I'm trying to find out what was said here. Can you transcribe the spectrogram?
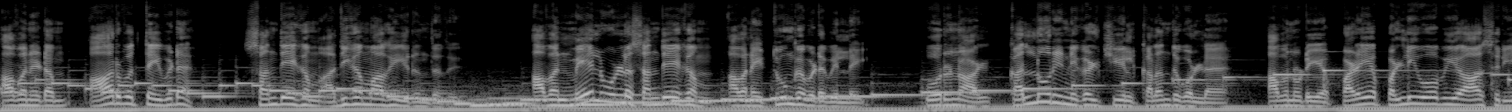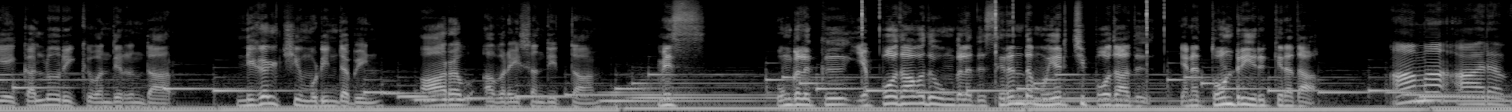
அவனிடம் ஆர்வத்தை விட சந்தேகம் அதிகமாக இருந்தது. அவன் மேல் உள்ள சந்தேகம் அவனை தூங்கவிடவில்லை. ஒரு நாள் கல்லூரி நிகழ்ச்சியில் கலந்து கொள்ள அவனுடைய பழைய பள்ளி ஓவிய ஆசிரியை கல்லூரிக்கு வந்திருந்தார். நிகழ்ச்சி முடிந்தபின் ஆரவ் அவரை சந்தித்தான். மிஸ் உங்களுக்கு எப்போதாவது உங்களது சிறந்த முயற்சி போதாது என தோன்றி இருக்கிறதா ஆமா ஆரவ்.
